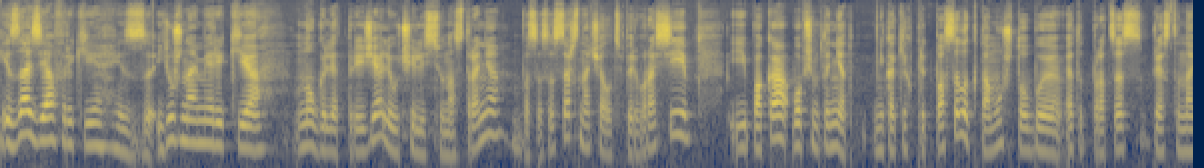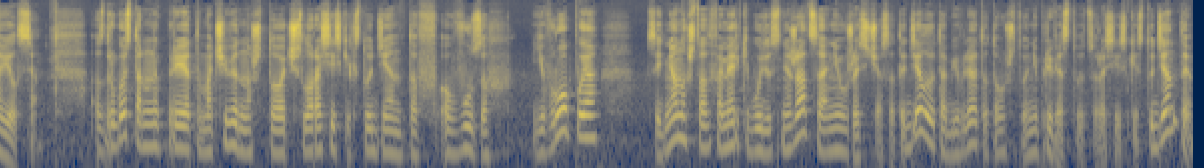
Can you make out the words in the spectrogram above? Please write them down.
из Азии, Африки, из Южной Америки много лет приезжали, учились у нас в стране, в СССР сначала, теперь в России. И пока, в общем-то, нет никаких предпосылок к тому, чтобы этот процесс приостановился. С другой стороны, при этом очевидно, что число российских студентов в вузах Европы, Соединенных Штатов Америки будет снижаться, они уже сейчас это делают, объявляют о том, что не приветствуются российские студенты,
